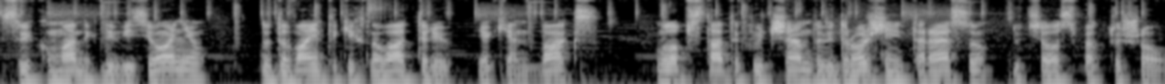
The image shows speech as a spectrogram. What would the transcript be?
своїх командних дивізіонів, додавання таких новаторів, як Ян Бакс, могло б стати ключем до відродження інтересу до цього аспекту шоу.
